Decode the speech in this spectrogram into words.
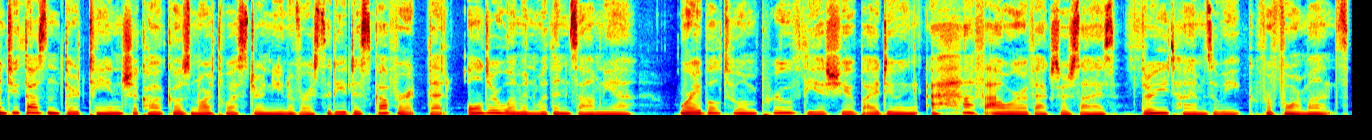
In 2013, Chicago's Northwestern University discovered that older women with insomnia were able to improve the issue by doing a half hour of exercise three times a week for four months.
